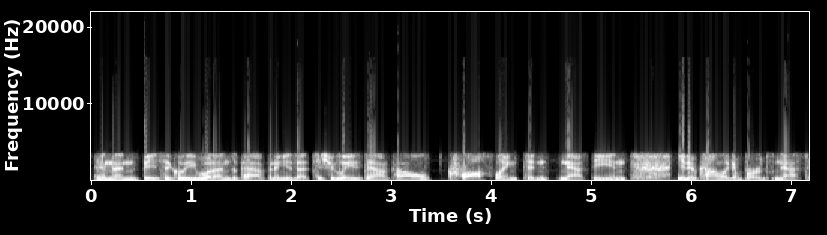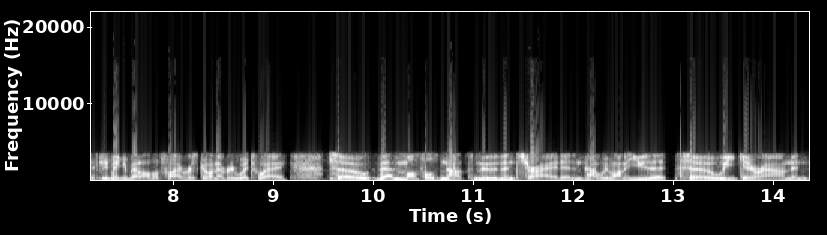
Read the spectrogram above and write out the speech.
and then basically what ends up happening is that tissue lays down kind of all cross-linked and nasty, and you know, kind of like a bird's nest if you think about all the fibers going every which way. So that muscle's not smooth and striated, and how we want to use it. So we get around and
